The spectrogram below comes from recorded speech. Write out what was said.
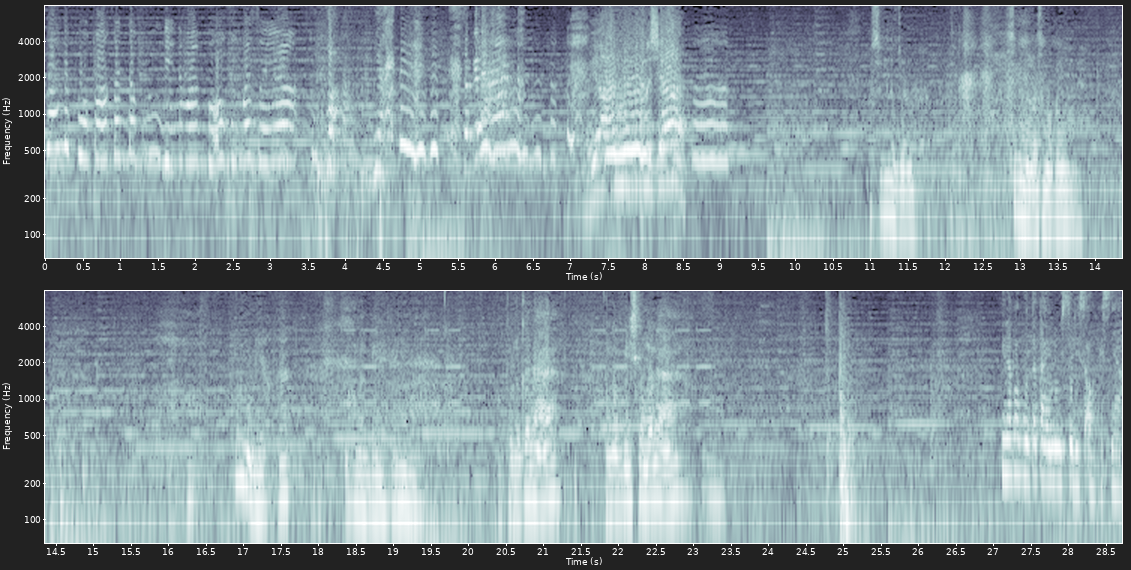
paano po kakanta hindi naman po ako masaya? Baka! Niya! Saan ka na, ha? Hayaan mo na siya! Oh, sige na, Jo. Sige na. Magpahinga ka na. Ano mo umiyak, ha? Baka mabili ka niya, ha? Tulog ka na, ha? Magbihis ka muna, ha? Pinapapunta tayo ni Mr. D sa office niya.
